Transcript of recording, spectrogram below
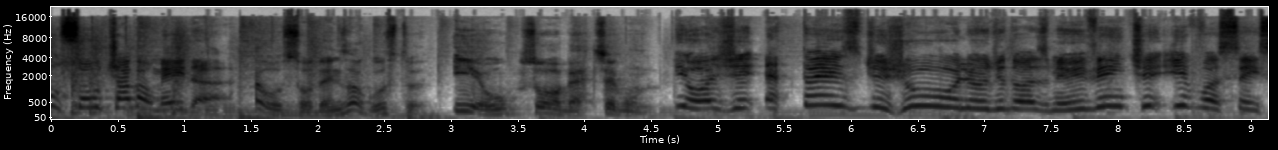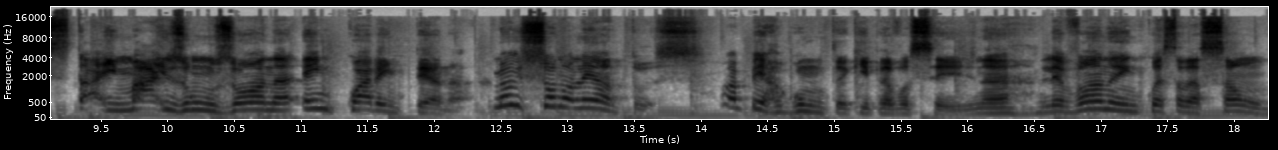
Eu sou o Thiago Almeida. Eu sou o Denis Augusto. E eu sou o Roberto II. E hoje é 3 de julho de 2020 e você está em mais um Zona em Quarentena. Meus sonolentos, uma pergunta aqui para vocês, né? Levando em consideração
